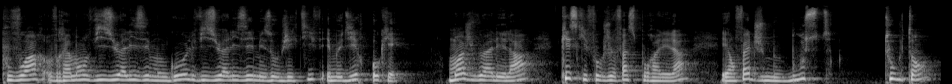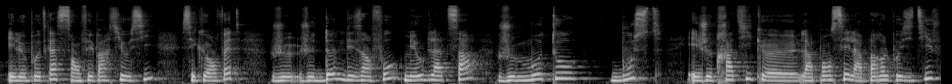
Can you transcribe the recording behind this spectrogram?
pouvoir vraiment visualiser mon goal, visualiser mes objectifs et me dire ok, moi je veux aller là, qu'est-ce qu'il faut que je fasse pour aller là? Et en fait, je me booste tout le temps, et le podcast ça en fait partie aussi, c'est que en fait je, donne des infos, mais au-delà de ça, je m'auto-booste et je pratique euh, la pensée, la parole positive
